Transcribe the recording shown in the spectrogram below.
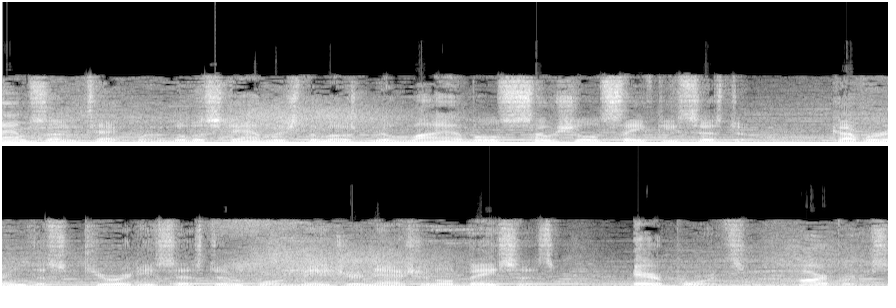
Samsung Techwin will establish the most reliable social safety system, covering the security system for major national bases, airports, harbors,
